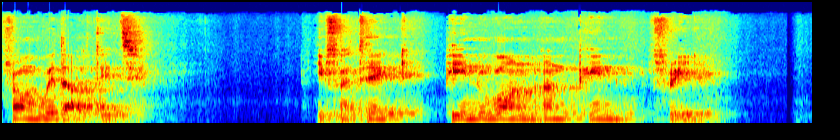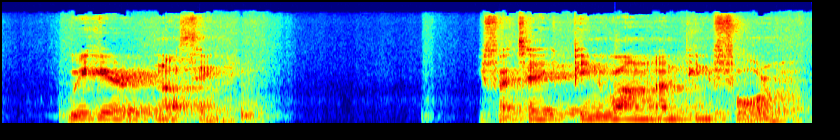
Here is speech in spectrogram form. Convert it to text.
from without it. If I take pin 1 and pin 3, we hear nothing. If I take pin 1 and pin 4,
